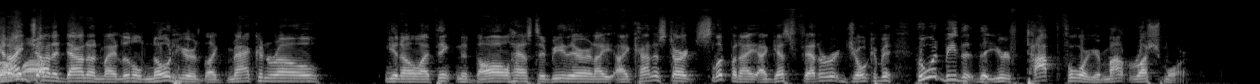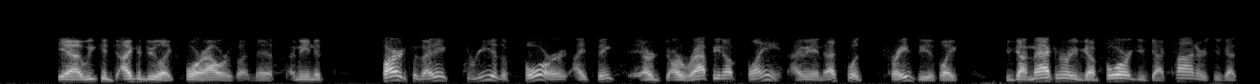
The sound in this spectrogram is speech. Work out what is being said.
And Oh, I wow. jotted down on my little note here, like McEnroe, you know, I think Nadal has to be there. And I, I kind of start slipping. I, I guess Federer, Djokovic. Who would be the, the your top four, your Mount Rushmore? Yeah, we could. I could do like four hours on this. I mean, it's hard because I think three of the four, I think, are are wrapping up playing. I mean, that's what's crazy is like you've got McEnroe, you've got Borg, you've got Connors, you've got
